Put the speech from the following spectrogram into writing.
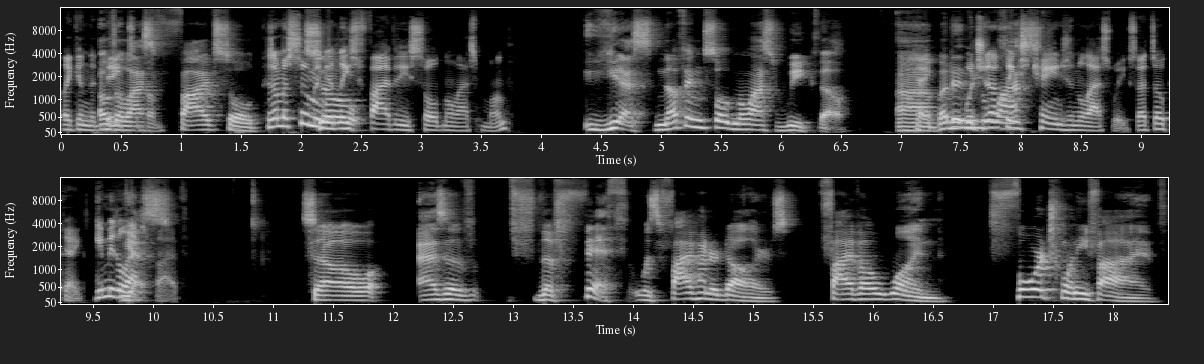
like in the Oh, dates the last five sold. Because I'm assuming at least five of these sold in the last month. Yes. Nothing sold in the last week though. Uh, Okay, but in which the nothing's last, changed in the last week, so that's okay. Give me the last Yes. five. So as of the fifth was five hundred dollars, five oh one, four twenty five,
